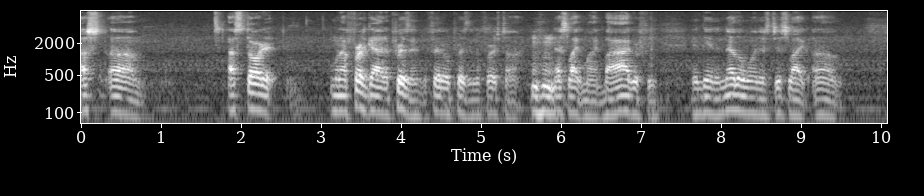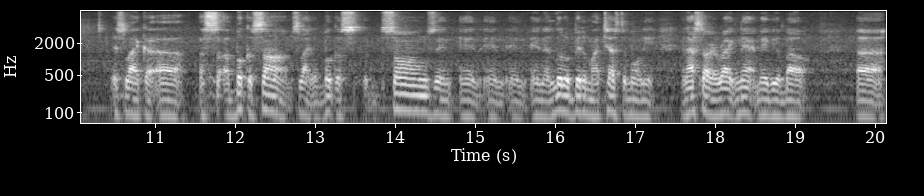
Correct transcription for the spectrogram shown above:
I um I started when I first got out of prison, the federal prison, the first time. Mm-hmm. That's like my biography, and then another one is just like um, it's like a, a, a, book of psalms, like a book of songs and, and, and, and, and a little bit of my testimony. And I started writing that maybe about uh,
